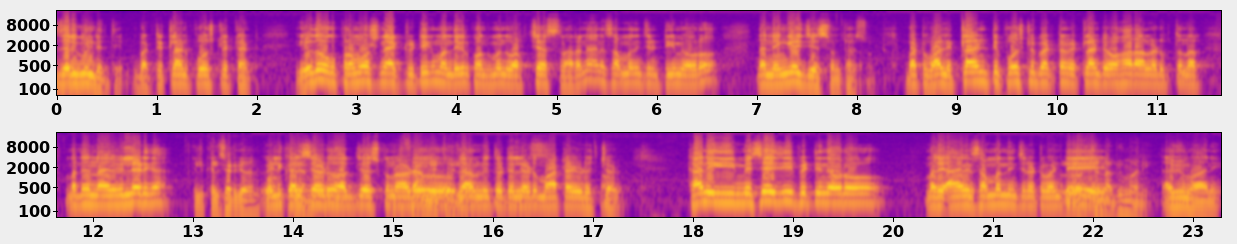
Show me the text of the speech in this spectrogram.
జరిగి ఉండిద్ది బట్ ఇట్లాంటి పోస్టులు ఇట్లాంటి ఏదో ఒక ప్రమోషన్ యాక్టివిటీకి మన దగ్గర కొంతమంది వర్క్ చేస్తున్నారని ఆయనకు సంబంధించిన టీం ఎవరో దాన్ని ఎంగేజ్ చేస్తుంటారు. బట్ వాళ్ళు ఇట్లాంటి పోస్టులు పెట్టడం ఇట్లాంటి వ్యవహారాలు నడుపుతున్నారు. మరి నేను ఆయన వెళ్ళాడుగా? వీళ్ళు కలిసాడు కదండి వెళ్ళి కలిశాడు హక్ చేసుకున్నాడు ఫ్యామిలీతో వెళ్ళాడు. మాట్లాడాడు వచ్చాడు. కానీ ఈ మెసేజ్ పెట్టింది ఎవరు? మరి ఆయనకు సంబంధించినటువంటి అభిమాని. అభిమాని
